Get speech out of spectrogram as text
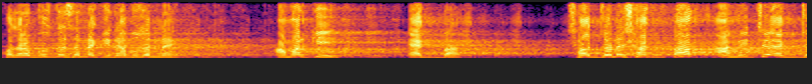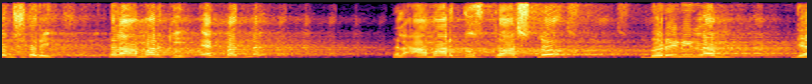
কথাটা বুঝতেছেন না কি না বুঝেন নাই? আমার কি? এক ভাগ। সাতজনে সাত ভাগ, আমি হচ্ছে একজন শরীর তাহলে আমার কি? এক ভাগ না? তাহলে আমার গুস্ত আসলো, ধরে নিলাম যে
